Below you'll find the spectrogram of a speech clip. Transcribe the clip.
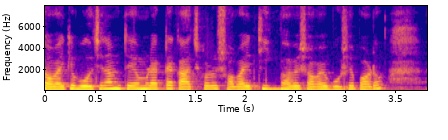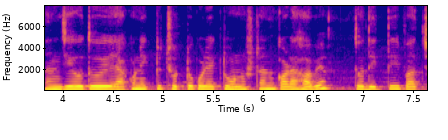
সবাইকে বলছিলাম, তোমরা একটা কাজ করো, সবাই ঠিকভাবে সবাই বসে পড়ো। যেহেতু এখন একটু ছোট্ট করে একটু অনুষ্ঠান করা হবে, তো দেখতেই পাচ্ছ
